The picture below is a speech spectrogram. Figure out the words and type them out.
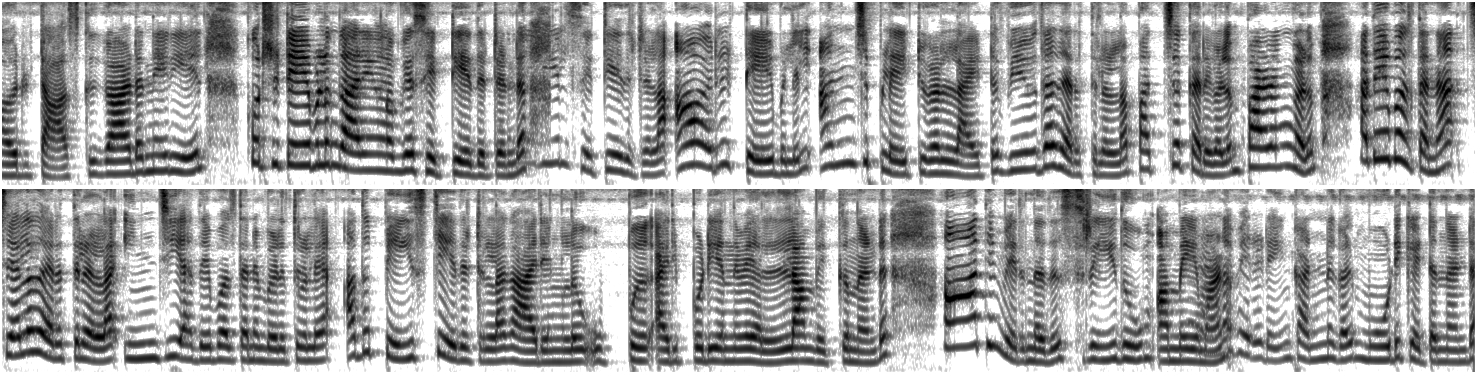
ആ ഒരു ടാസ്ക് ഗാർഡൻ ഏരിയയിൽ കുറച്ച് ടേബിളും കാര്യങ്ങളൊക്കെ സെറ്റ് ചെയ്തിട്ടുണ്ട്. ഏരിയയിൽ സെറ്റ് ചെയ്തിട്ടുള്ള ആ ഒരു ടേബിളിൽ അഞ്ച് പ്ലേറ്റുകളിലായിട്ട് വിവിധ തരത്തിലുള്ള പച്ചക്കറികളും പഴങ്ങളും അതേപോലെ തന്നെ ചില തരത്തിലുള്ള ഇഞ്ചി അതേപോലെ തന്നെ വെളുത്തുള്ളി അത് പേസ്റ്റ് ചെയ്തിട്ടുള്ള കാര്യങ്ങൾ ഉപ്പ് അരിപ്പൊടി എന്നിവയെല്ലാം വെക്കുന്നുണ്ട്. ആദ്യം വരുന്നത് ശ്രീതുവും അമ്മയുമാണ്. അവരുടെയും കണ്ണുകൾ മൂടിക്കെട്ടുന്നുണ്ട്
